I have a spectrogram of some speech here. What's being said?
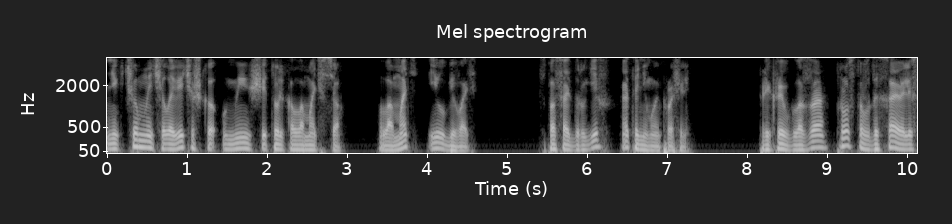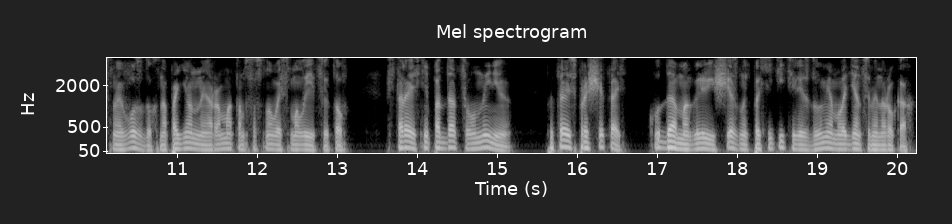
Никчемный человечишка, умеющий только ломать все. Ломать и убивать. Спасать других — это не мой профиль. Прикрыв глаза, просто вдыхаю лесной воздух, напоенный ароматом сосновой смолы и цветов. Стараясь не поддаться унынию, пытаюсь просчитать, куда могли исчезнуть похитители с двумя младенцами на руках.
